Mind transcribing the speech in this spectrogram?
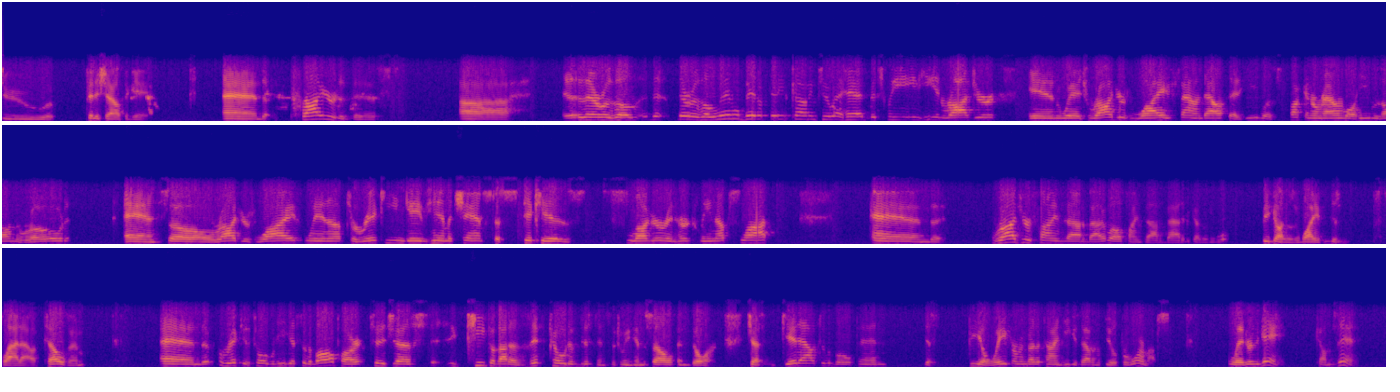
to finish out the game, and prior to this, uh, there was a there was a little bit of things coming to a head between he and Roger in which Roger's wife found out that he was fucking around while he was on the road. And so Roger's wife went up to Ricky and gave him a chance to stick his slugger in her cleanup slot. And Roger finds out about it. Well, finds out about it because his, because his wife just flat out tells him. And Rick is told when he gets to the ballpark to just keep about a zip code of distance between himself and Dorn. Just get out to the bullpen. Just be away from him by the time he gets out on the field for warm-ups. Later in the game, comes in.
